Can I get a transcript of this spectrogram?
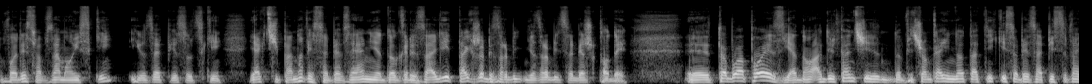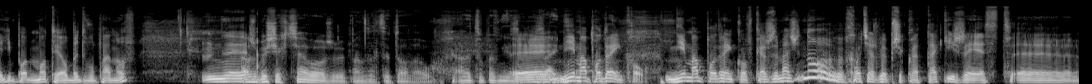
Władysław Zamojski i Józef Piłsudski. Jak ci panowie sobie wzajemnie dogryzali, tak żeby zrobić, nie zrobić sobie szkody. Y, to była poezja. No, adiutanci wyciągali notatniki, sobie zapisywali moty obydwu panów. Y, Aż by się chciało, żeby pan zacytował, ale tu pewnie e, Nie mam pod ręką. Nie mam pod ręką. W każdym razie, no chociażby przykład taki, że jest e,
